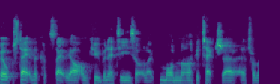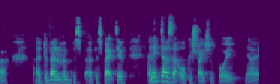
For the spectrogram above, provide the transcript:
built state of the state of the art on Kubernetes, sort of like modern architecture uh, from a, a development pers- uh, perspective, and it does that orchestration for you. You know,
